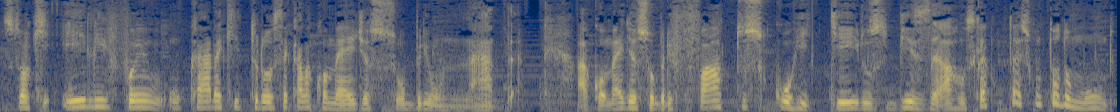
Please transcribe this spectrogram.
só que ele foi o cara que trouxe aquela comédia sobre o nada. A comédia sobre fatos corriqueiros bizarros que acontecem com todo mundo.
